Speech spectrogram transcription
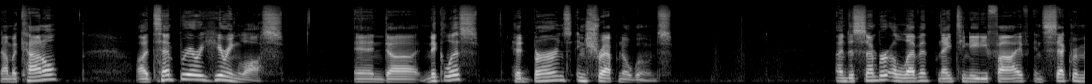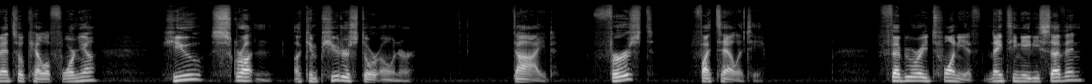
Now, McConnell, a temporary hearing loss, and uh, Nicholas had burns and shrapnel wounds. On December 11th, 1985, in Sacramento, California, Hugh Scrutton, a computer store owner, died. First fatality. February 20th, 1987,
